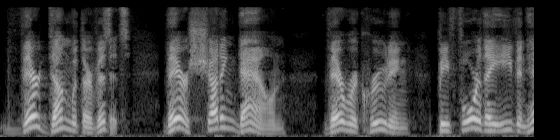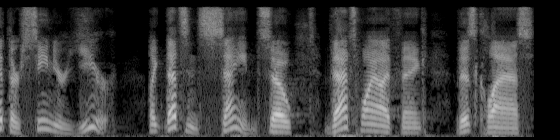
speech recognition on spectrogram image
they're done with their visits. They are shutting down their recruiting before they even hit their senior year. Like that's insane. So that's why I think this class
